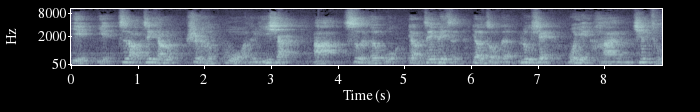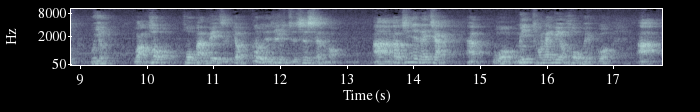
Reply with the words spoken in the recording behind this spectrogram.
也也知道这条路适合我的理想。啊，适合我要这辈子要走的路线，我也很清楚。我要往后后半辈子要过的日子是什么？啊，到今天来讲啊，我们从来没有后悔过啊。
